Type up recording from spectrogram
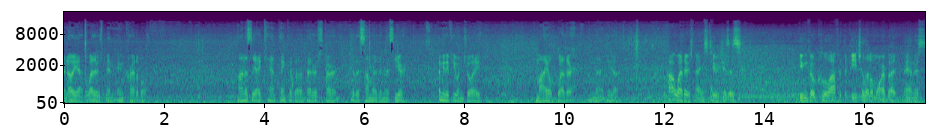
Cameron, oh yeah, the weather's been incredible. Honestly, I can't think of a better start to the summer than this year. I mean, if you enjoy mild weather and that, you know, hot weather's nice too because it's you can go cool off at the beach a little more. But man, this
